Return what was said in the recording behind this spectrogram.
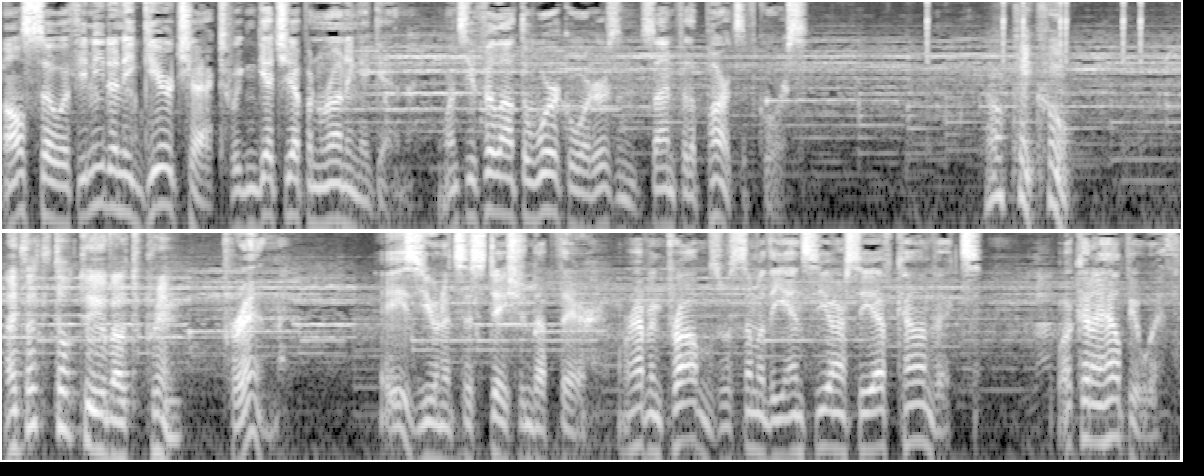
Also, if you need any gear checked, we can get you up and running again. Once you fill out the work orders and sign for the parts, of course. Okay, cool. I'd like to talk to you about Prim. Primm? Hayes units is stationed up there. We're having problems with some of the NCRCF convicts. What can I help you with?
